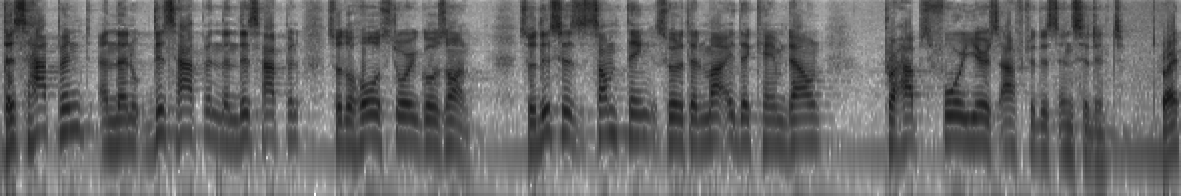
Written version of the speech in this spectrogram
This happened, and then this happened, and this happened, so the whole story goes on. So this is something, Surah Al-Ma'idah came down perhaps four years after this incident. Right?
